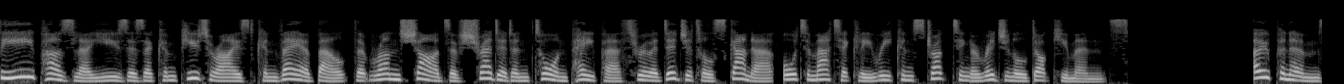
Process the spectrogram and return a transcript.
The e-puzzler uses a computerized conveyor belt that runs shards of shredded and torn paper through a digital scanner, automatically reconstructing original documents. OpenIMS,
